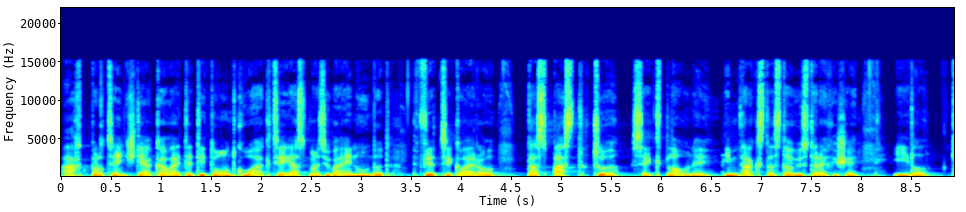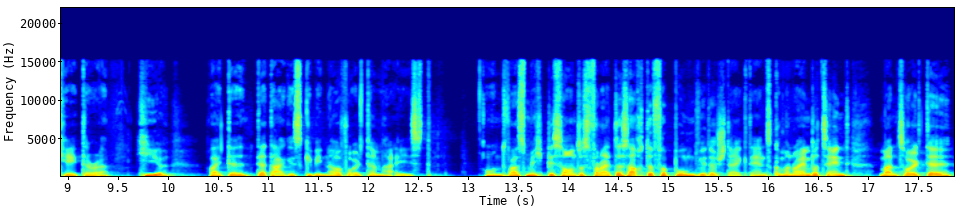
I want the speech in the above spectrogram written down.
8% stärker heute die Do Co. Aktie erstmals über 140 Euro. Das passt zur Sektlaune im DAX, dass der österreichische Edel Caterer hier heute der Tagesgewinner auf Alltime High ist. Und was mich besonders freut, dass auch der Verbund wieder steigt. 1,9 Prozent. Man sollte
